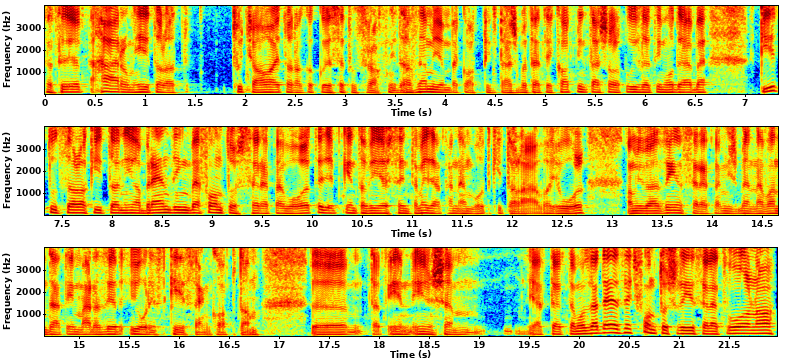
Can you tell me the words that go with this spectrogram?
tehát három hét alatt hogyha hajtanak, akkor össze tudsz rakni, de az nem jön be kattintásba. Tehát egy kattintás alapú üzleti modellbe ki tudsz alakítani, a brandingbe fontos szerepe volt. Egyébként a VS szerintem egyáltalán nem volt kitalálva jól, amivel az én szerepem is benne van, de hát én már azért jó részt készen kaptam. Tehát én, én sem értettem hozzá, de ez egy fontos része lett volna,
